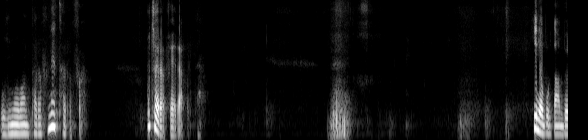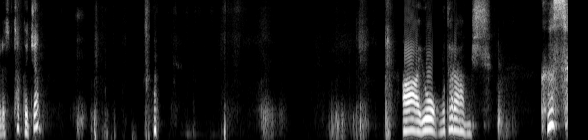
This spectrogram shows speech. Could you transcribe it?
Uzun olan tarafı ne tarafı? Bu taraf herhalde. Yine buradan böyle takacağım. Aa yok bu tarafmış. Kız.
